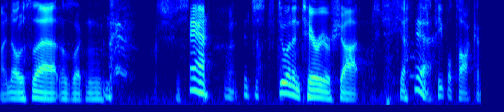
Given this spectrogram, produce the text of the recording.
I noticed that. I was like, it's just Yeah, it's just do an interior shot. yeah, Yeah. just people talking.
